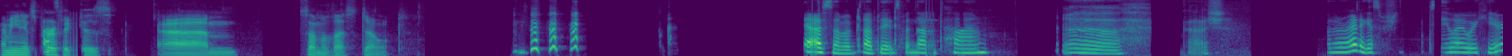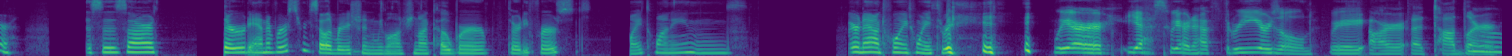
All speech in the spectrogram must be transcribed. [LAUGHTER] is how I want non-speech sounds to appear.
I mean, it's perfect because um, some of us don't. I have some updates, but not a ton. Oh, gosh. All right, I guess we should see why we're here. This is our third anniversary celebration. We launched on October 31st, 2020, and we're now 2023. [LAUGHS] We are yes, we are now three years old. We are a toddler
